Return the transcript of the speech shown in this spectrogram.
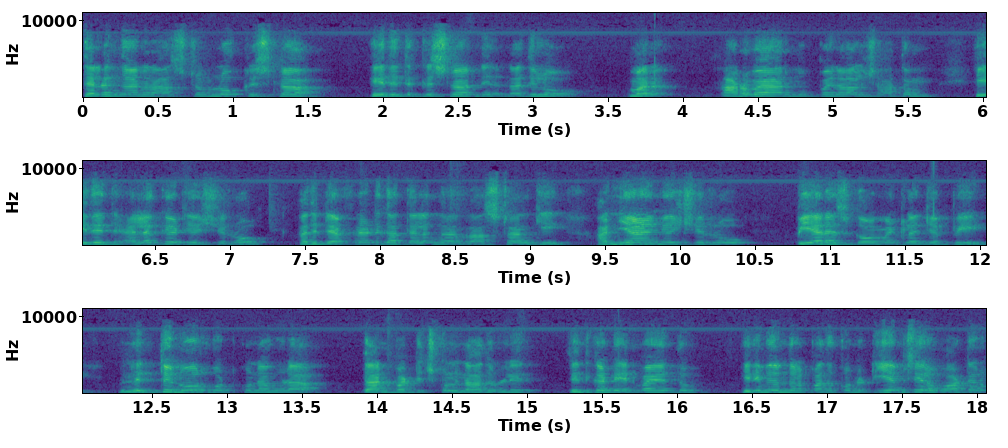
తెలంగాణ రాష్ట్రంలో కృష్ణా ఏదైతే కృష్ణా నదిలో మన అరవై ఆరు ముప్పై నాలుగు శాతం ఏదైతే అలొకేట్ చేసిర్రో అది డెఫినెట్గా తెలంగాణ రాష్ట్రానికి అన్యాయం చేసిర్రు బీఆర్ఎస్ గవర్నమెంట్లు అని చెప్పి నెత్తి నోరు కొట్టుకున్నా కూడా దాన్ని పట్టించుకున్న నాదుడు లేదు. ఎందుకంటే ఎనభై ఎనిమిది వందల పదకొండు టీఎంసీల వాటర్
